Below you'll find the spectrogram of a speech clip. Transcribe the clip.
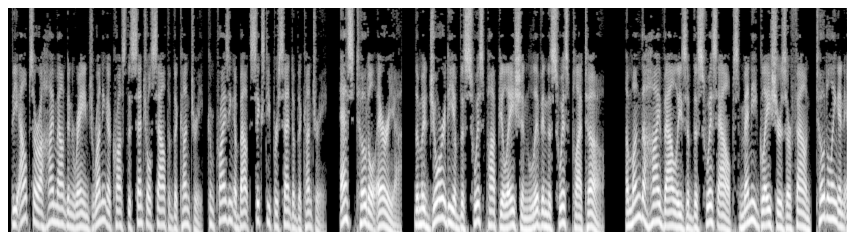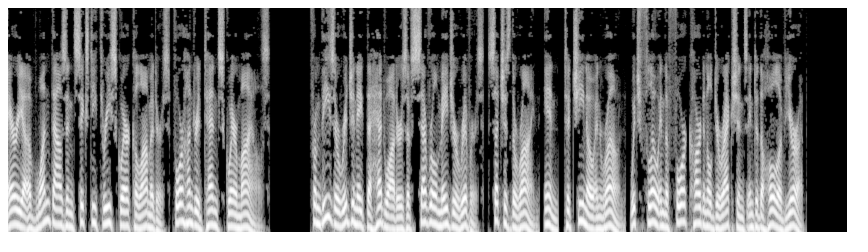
The Alps are a high mountain range running across the central south of the country, comprising about 60% of the country's total area. The majority of the Swiss population live in the Swiss plateau. Among the high valleys of the Swiss Alps many glaciers are found, totaling an area of 1063 square kilometers, 410 square miles. From these originate the headwaters of several major rivers, such as the Rhine, Inn, Ticino and Rhône, which flow in the four cardinal directions into the whole of Europe.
